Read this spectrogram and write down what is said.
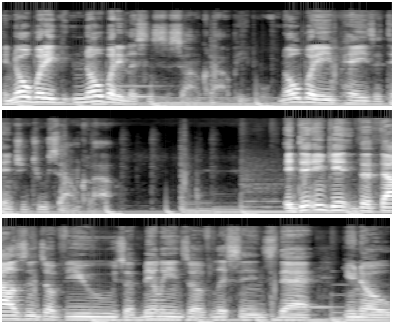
And nobody nobody listens to SoundCloud people. Nobody pays attention to SoundCloud it didn't get the thousands of views of millions of listens that you know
